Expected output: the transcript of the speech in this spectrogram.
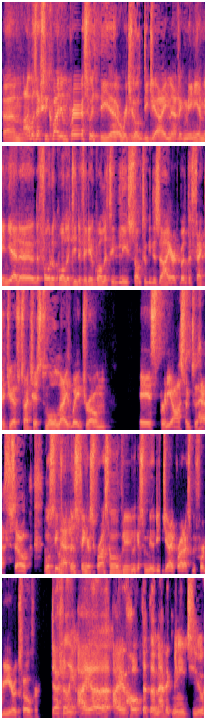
um, I was actually quite impressed with the uh, original DJI Mavic Mini. I mean, yeah, the, the photo quality, the video quality leaves some to be desired, but the fact that you have such a small, lightweight drone is pretty awesome to have. So we'll see what happens. Fingers crossed. Hopefully, we get some new DJI products before the year is over. Definitely. I uh, I hope that the Mavic Mini 2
